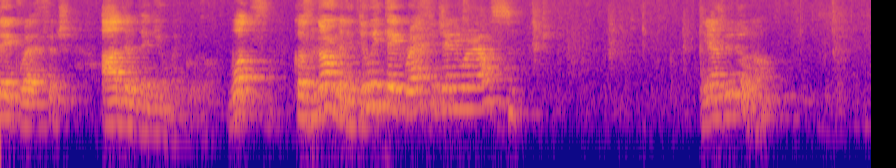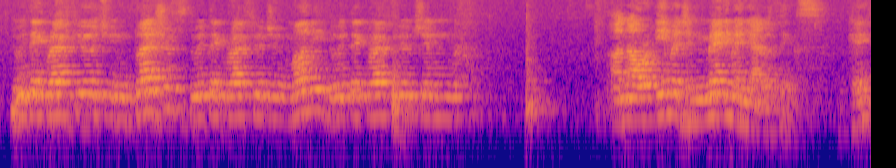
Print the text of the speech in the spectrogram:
take refuge, other than you, my Guru. What's because normally, do we take refuge anywhere else? Yes, we do, no? Do we take refuge in pleasures? Do we take refuge in money? Do we take refuge in on our image and many, many other things? Okay?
